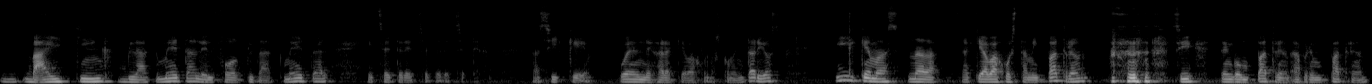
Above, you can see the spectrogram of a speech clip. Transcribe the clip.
Viking black metal, el folk black metal, etcétera, etcétera, etcétera. Así que pueden dejar aquí abajo en los comentarios. ¿Y qué más? Nada, aquí abajo está mi Patreon. sí, tengo un Patreon, abrí un Patreon.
